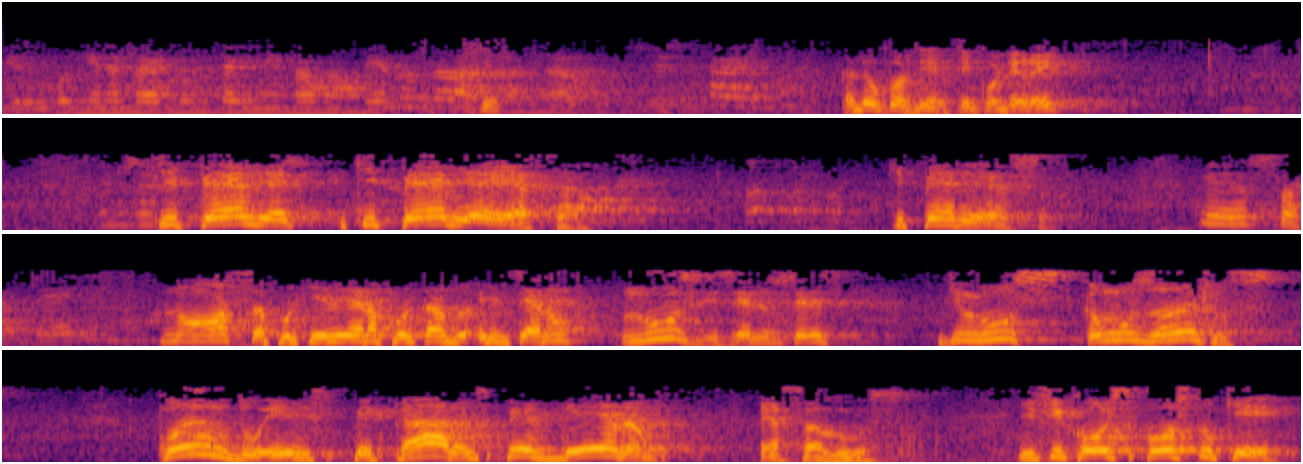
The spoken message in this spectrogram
Mesmo porque nessa época eles se alimentavam apenas da, Sim. da, dos vegetais, não é? Cadê o cordeiro? Tem cordeiro aí? Que pele é, que pele é essa? Que pele é essa? Essa. Nossa, porque ele era portador, eles eram luzes, eles eram seres de luz, como os anjos. Quando eles pecaram, eles perderam essa luz. E ficou exposto o quê?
